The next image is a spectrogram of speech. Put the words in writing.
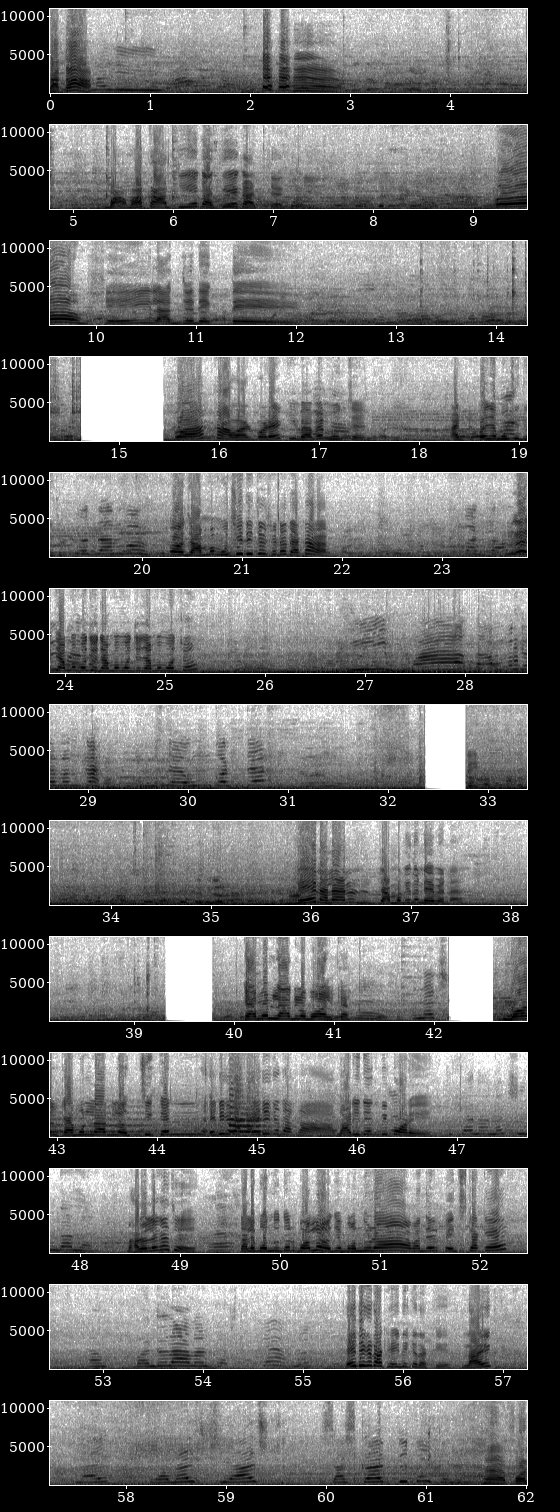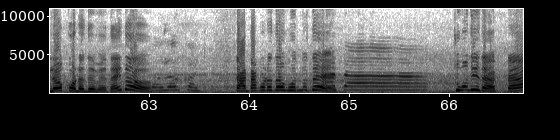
টাকা? বাবা কাটিয়ে কাটিয়ে কাটছে একদম। ও সেই লাগছে দেখতে। বাহ খাওয়ার পরে কীভাবে মুছে? আর ওই যে মুছি দিচ্ছে ও জাম্বো মুছিয়ে দিচ্ছে সেটা দেখা। জাম্বো মোচো জাম্বো মোচো জাম্বো মোচো দে না না জাম্বো কিন্তু নেবে না। কেমন লাগল বল? বল কেমন লাগল? চিকেন এদিকে দেখা এদিকে দেখা। গাড়ি দেখবি পরে। ভালো লেগেছে। তাহলে বন্ধুদের বলো যে বন্ধুরা আমাদের পেজটাকে এইদিকে দেখে এইদিকে দেখে। লাইক হ্যাঁ ফলো করে দেবে তাই তো? টাটা করে দাও বন্ধুদের। টাটা। চুমু দি দাও একটা।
